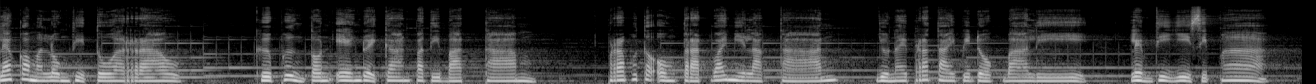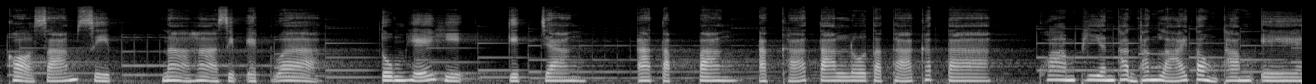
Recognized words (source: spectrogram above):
แล้วก็มาลงที่ตัวเรา คือพึ่งตนเองด้วยการปฏิบัติธรรม พระพุทธองค์ตรัสไว้มีหลักฐาน อยู่ในพระไตรปิฎกบาลี เล่มที่ 25 ข้อ 30 หน้า 51 ว่า ตุมเหหิ กิจจัง อาตับปัง อักขาตาโลตถาคตา ความเพียรท่านทั้งหลายต้องทำเอง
